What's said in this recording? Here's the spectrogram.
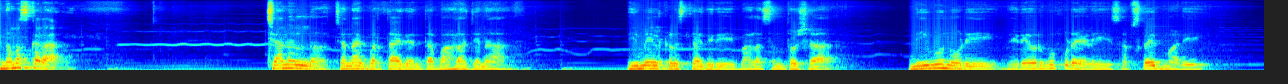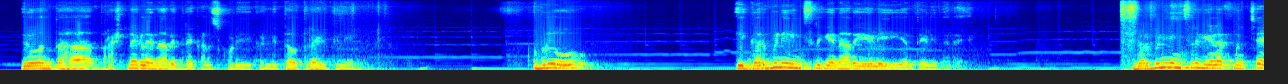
ನಮಸ್ಕಾರ. ಚಾನಲ್ ಚೆನ್ನಾಗಿ ಬರ್ತಾ ಇದೆ ಅಂತ ಬಹಳ ಜನ ಇಮೇಲ್ ಕಳಿಸ್ತಾ ಇದ್ದೀರಿ, ಬಹಳ ಸಂತೋಷ. ನೀವು ನೋಡಿ, ಬೇರೆಯವ್ರಿಗೂ ಕೂಡ ಹೇಳಿ, ಸಬ್ಸ್ಕ್ರೈಬ್ ಮಾಡಿ. ಇರುವಂತಹ ಪ್ರಶ್ನೆಗಳೇನಾರು ಇದ್ದರೆ ಕಳಿಸ್ಕೊಡಿ, ಖಂಡಿತ ಉತ್ತರ ಹೇಳ್ತೀನಿ. ಒಬ್ಬರು ಈ ಗರ್ಭಿಣಿ ಹೆಂಗಸ್ರಿಗೆ ಏನಾರು ಹೇಳಿ ಅಂತ ಹೇಳಿದ್ದಾರೆ. ಗರ್ಭಿಣಿ ಹೆಂಗಸ್ರಿಗೆ ಹೇಳೋಕ್ಕೆ ಮುಂಚೆ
